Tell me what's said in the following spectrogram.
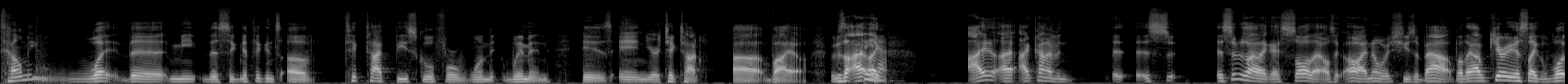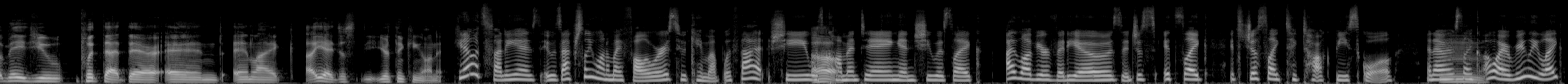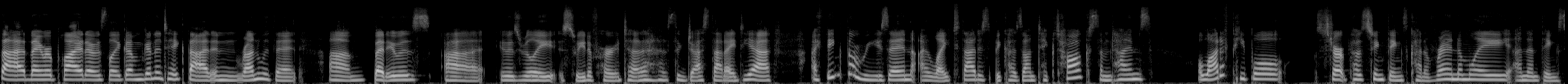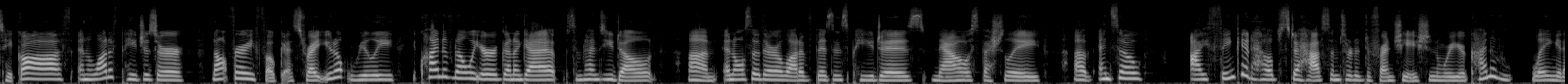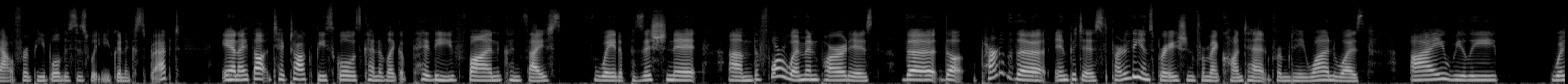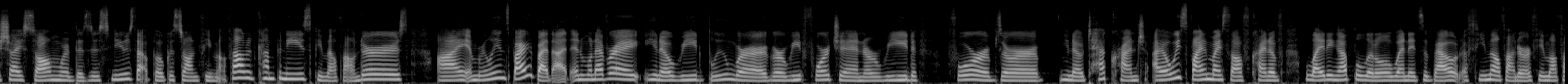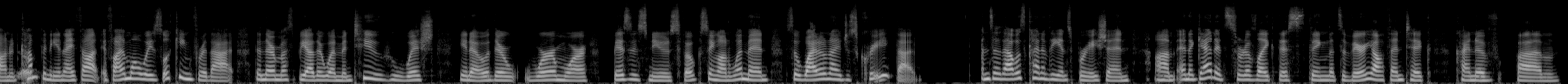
Tell me what the me the significance of TikTok B School for women women is in your TikTok uh, bio because I yeah. like I, I, I kind of as, soon as I like I saw that I was like oh I know what she's about but like I'm curious like what made you put that there and and like uh, yeah just your thinking on it. You know what's funny is it was actually one of my followers who came up with that. She was oh. commenting and she was like I love your videos. It just it's like it's just like TikTok B school. And I was mm. like, oh, I really like that. And I replied, I was like, I'm gonna take that and run with it. Um, but it was uh, it was really sweet of her to suggest that idea. I think the reason I liked that is because on TikTok sometimes a lot of people start posting things kind of randomly and then things take off and a lot of pages are not very focused right you don't really you kind of know what you're gonna get sometimes you don't um, and also there are a lot of business pages now especially um, and so I think it helps to have some sort of differentiation where you're kind of laying it out for people. This is what you can expect. And I thought TikTok B School was kind of like a pithy, fun, concise way to position it. Um, the for women part is the the part of the impetus, part of the inspiration for my content from day one was I really wish I saw more business news that focused on female founded companies, female founders. I am really inspired by that. And whenever I, you know, read Bloomberg or read Fortune or read Forbes or, you know, TechCrunch, I always find myself kind of lighting up a little when it's about a female founder or a female founded yep. company. And I thought, if I'm always looking for that, then there must be other women too who wish, you know, there were more business news focusing on women. So why don't I just create that? And so that was kind of the inspiration. Um, and again, it's sort of like this thing that's a very authentic kind of um,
